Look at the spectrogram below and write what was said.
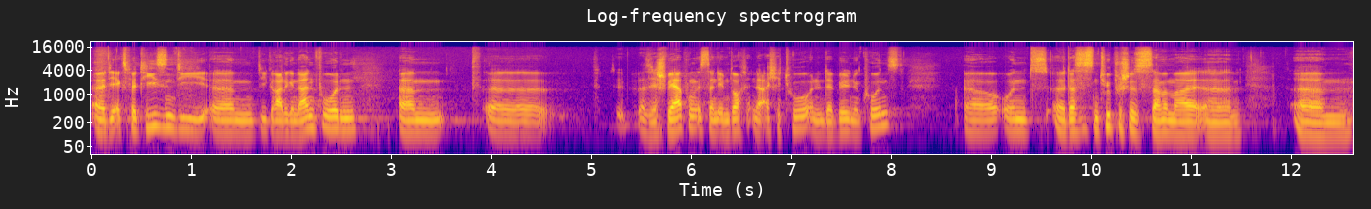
äh, die Expertisen, die, ähm, die gerade genannt wurden, ähm, äh, also der Schwerpunkt ist dann eben doch in der Architektur und in der bildenden Kunst. Äh, und äh, das ist ein typisches, sagen wir mal, ähm,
